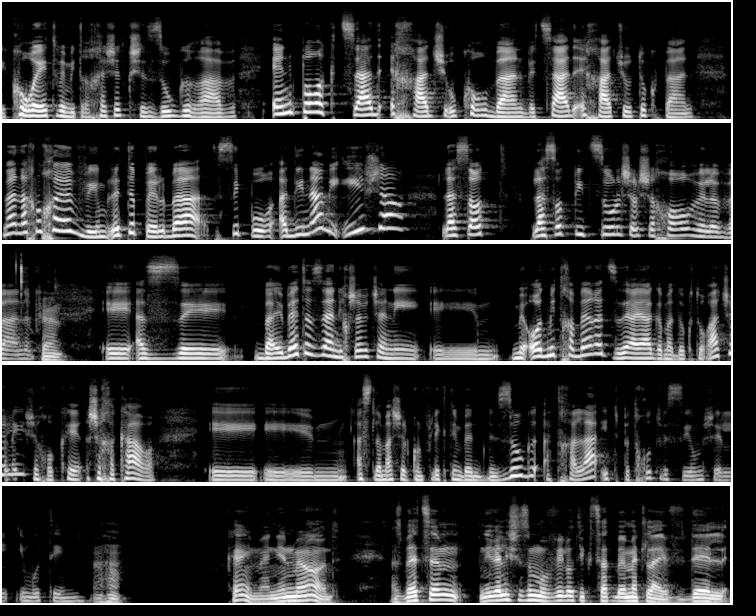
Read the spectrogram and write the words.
שקורית ומתרחשת כשזוג רב. אין פה רק צד אחד שהוא קורבן וצד אחד שהוא תוקפן, ואנחנו חייבים לטפל בסיפור הדינמי. אי אפשר לעשות, לעשות פיצול של שחור ולבן. כן. אה, אז אה, בהיבט הזה, אני חושבת שאני אה, מאוד מתחברת. זה היה גם הדוקטורט שלי, שחוקר, שחקר הסלמה של קונפליקטים בין בני זוג, התחלה, התפתחות וסיום של עימותים. אוקיי, okay, מעניין מאוד. אז בעצם נראה לי שזה מוביל אותי קצת באמת להבדל.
